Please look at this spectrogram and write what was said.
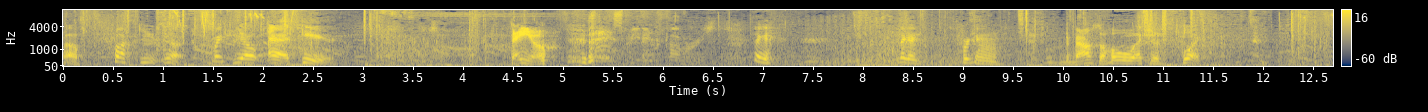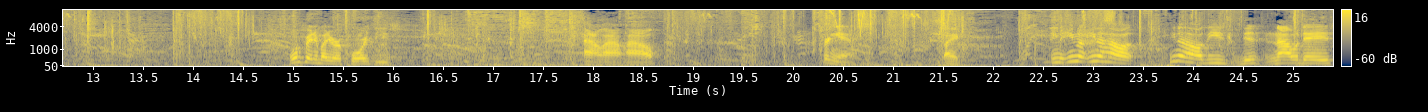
Oh, fuck you. You know, break your ass here. Damn. Nigga. Nigga freaking bounce a whole extra foot. I wonder if anybody records these. Ow, ow, ow. Bring it. Like, you know, you know, how, you know how these, this, nowadays,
